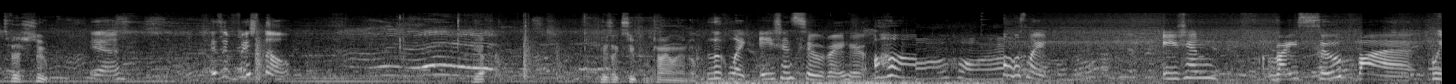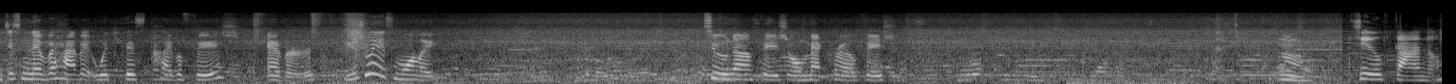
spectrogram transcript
It's fish soup. Yeah. Is it fish though? Yep. Tastes like soup from Thailand. Look like Asian soup right here. Oh, almost like Asian rice soup, but we just never have it with this type of fish ever. Usually it's more like tuna fish or mackerel fish. Mmm, Chilcano.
